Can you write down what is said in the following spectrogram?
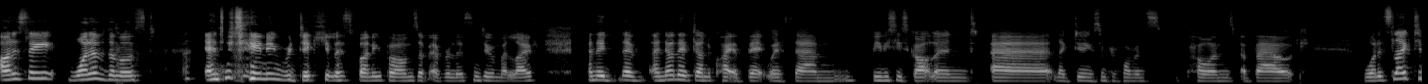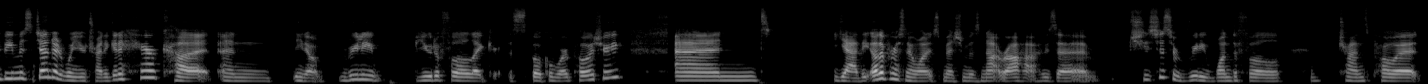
honestly, one of the most entertaining, ridiculous, funny poems I've ever listened to in my life. And they they've I know they've done quite a bit with um BBC Scotland, uh like doing some performance poems about what it's like to be misgendered when you're trying to get a haircut and you know, really beautiful like spoken word poetry. And yeah, the other person I wanted to mention was Nat Raha, who's a she's just a really wonderful trans poet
